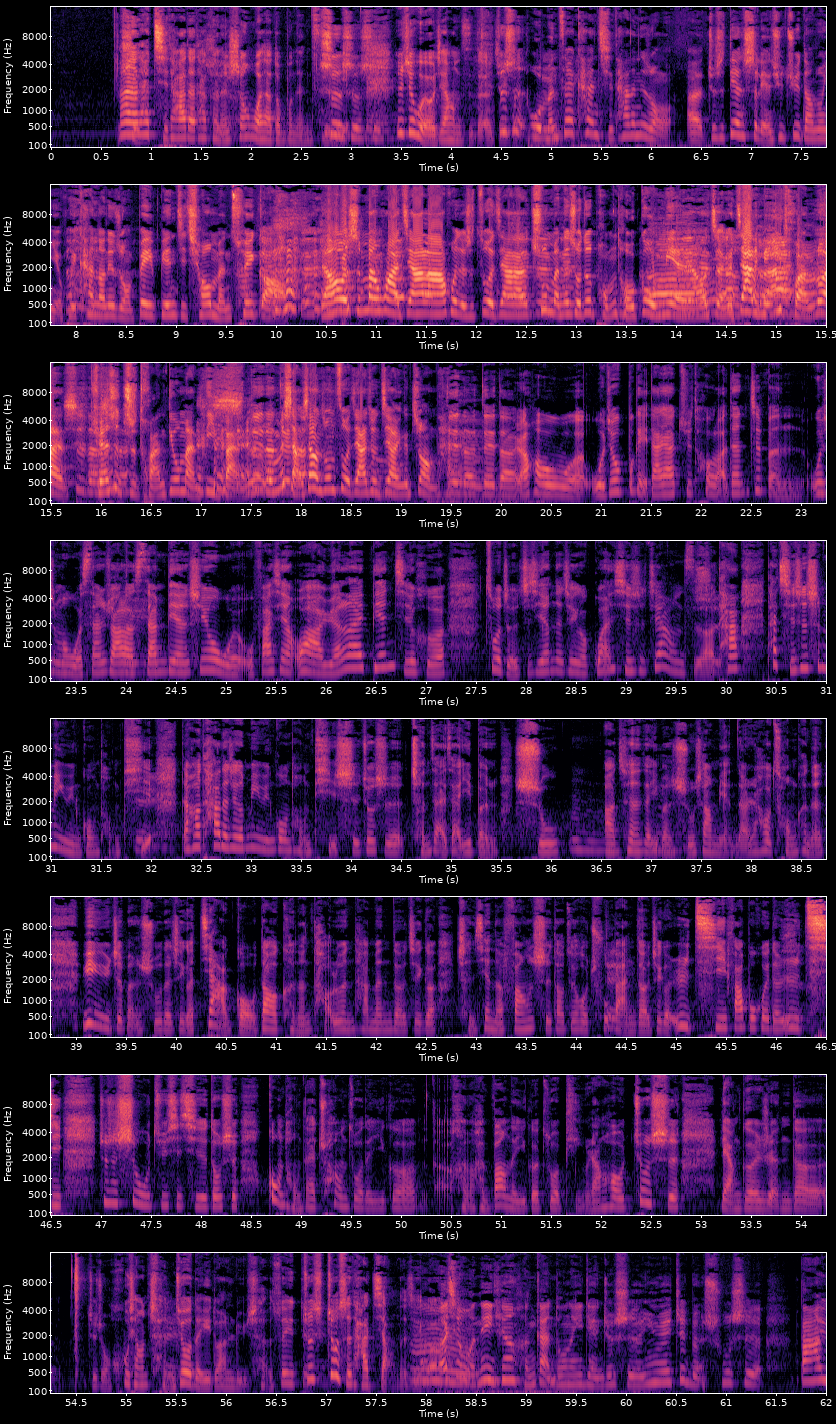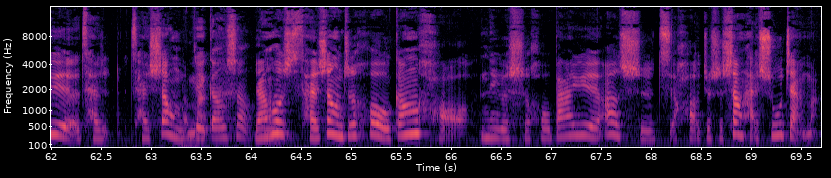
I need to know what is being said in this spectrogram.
那他其他的他可能生活他都不能自理，是是是。就就会有这样子的，就是我们在看其他的那种呃，就是电视连续剧当中，也会看到那种被 编辑敲门催稿，然后是漫画家啦，或者是作家啦，出门的时候都蓬头垢面，然后整个家里面一团乱，是的全是纸团丢满地板。对的我们想象中作家就这样一个状态。对的，对的。然后我我就不给大家剧透了，但这本为什么我三刷了三遍，是因为我我发现哇，原来编辑和作者之间的这个关系是这样子的，它它其实是命运共同体，然后它的这个命运共同体是就是承载在一本书，嗯。啊，承载在一本书上面的，然后从可能孕育这本书的这个架构，到可能讨论他们的这个呈现的方式，到最后出版的这个日期、发布会的日期，就是事无巨细，其实都是共同在创作的一个呃很很棒的一个作品，然后就是两个人的这种互相成就的一段旅程，所以就是就是他讲的这个，而且我那天很感动的一点，就是因为这本书是八月才才上的嘛，对，刚上，然后才上之后，刚好那个时候八月二十几号就是上海书展嘛，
